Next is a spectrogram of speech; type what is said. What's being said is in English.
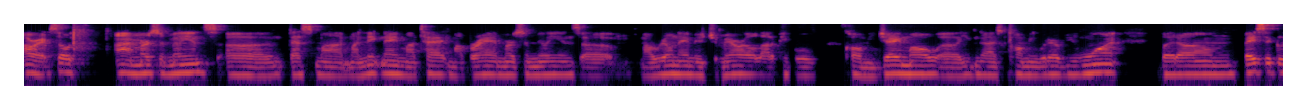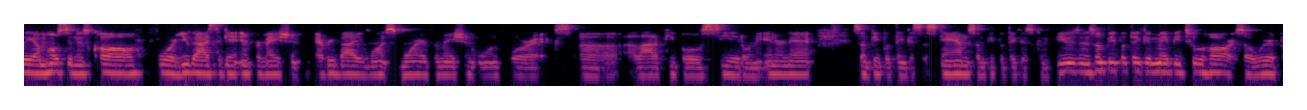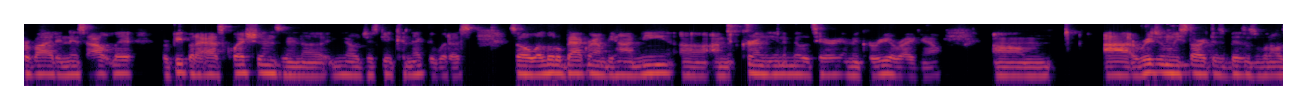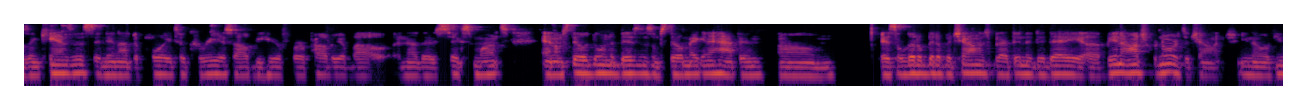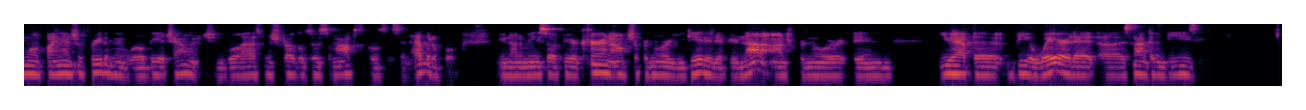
All right, so I'm Mercer Millions. Uh, that's my my nickname, my tag, my brand, Mercer Millions. Uh, my real name is Jamero. A lot of people call me JMO. Uh, you guys call me whatever you want. But um, basically, I'm hosting this call for you guys to get information. Everybody wants more information on Forex. Uh, a lot of people see it on the internet. Some people think it's a scam. Some people think it's confusing. Some people think it may be too hard. So we're providing this outlet for people to ask questions and uh, you know just get connected with us. So a little background behind me. Uh, I'm currently in the military. I'm in Korea right now. Um, I originally started this business when I was in Kansas and then I deployed to Korea. So I'll be here for probably about another six months and I'm still doing the business. I'm still making it happen. Um, it's a little bit of a challenge, but at the end of the day, uh, being an entrepreneur is a challenge. You know, if you want financial freedom, it will be a challenge. You will have some struggles and some obstacles. It's inevitable. You know what I mean? So if you're a current entrepreneur, you get it. If you're not an entrepreneur, then you have to be aware that uh, it's not going to be easy.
